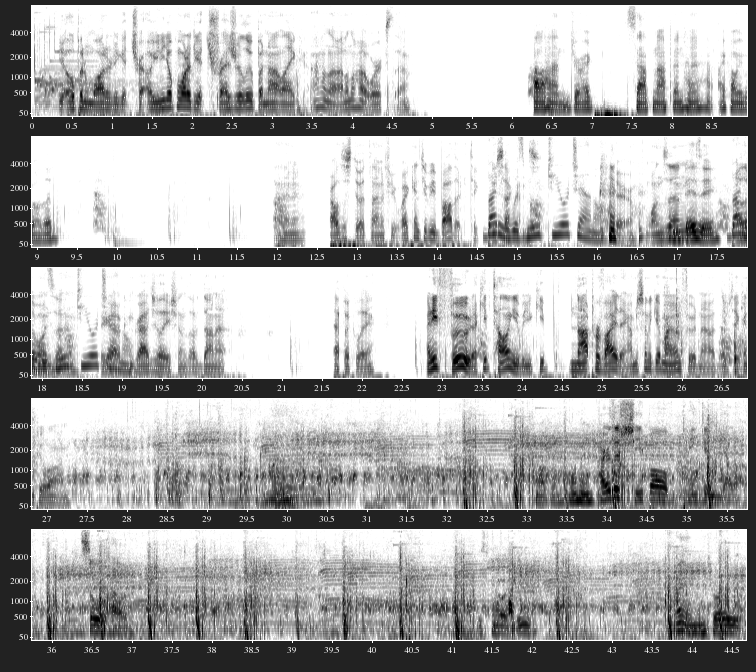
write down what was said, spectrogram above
You need open water to get tre- oh you need open water to get treasure loot, but not like I don't know. I don't know how it works though. Callahan, drag Sapnap napping. here. I can't be bothered. I don't I'll just do it then. If you why can't you be bothered? Take two Buddy seconds. was moved to your channel. There, one's I'm in. busy. Buddy Other was one's in. moved to your There you go. channel. Congratulations, I've done it. Epically. I need food. I keep telling you, but you keep not providing. I'm just gonna get my own food now. You've taken too long. Not the morning. Why are the sheep all pink and yellow? It's so loud. My inventory is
